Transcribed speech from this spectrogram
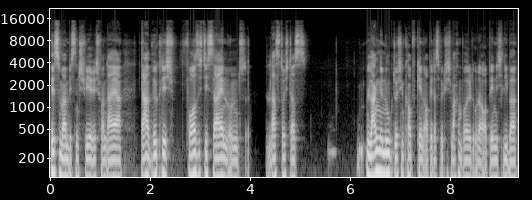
ist immer ein bisschen schwierig. Von daher da wirklich vorsichtig sein und lasst euch das lang genug durch den Kopf gehen, ob ihr das wirklich machen wollt oder ob ihr nicht lieber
